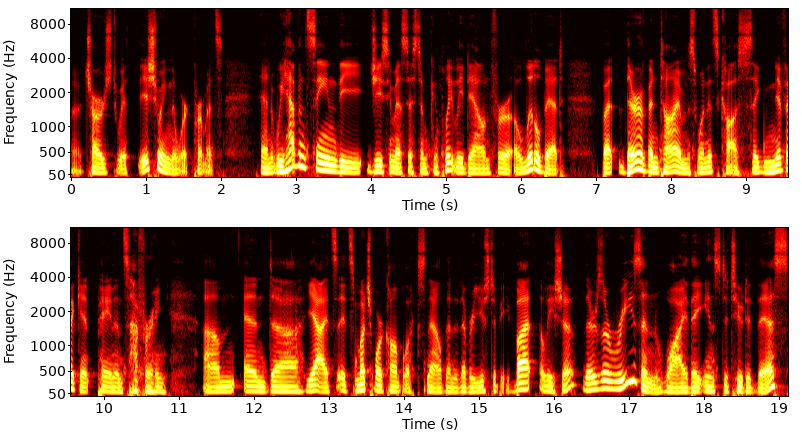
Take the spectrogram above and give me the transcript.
uh, charged with issuing the work permits. And we haven't seen the GCMS system completely down for a little bit, but there have been times when it's caused significant pain and suffering. Um, and uh, yeah, it's it's much more complex now than it ever used to be. But Alicia, there's a reason why they instituted this,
